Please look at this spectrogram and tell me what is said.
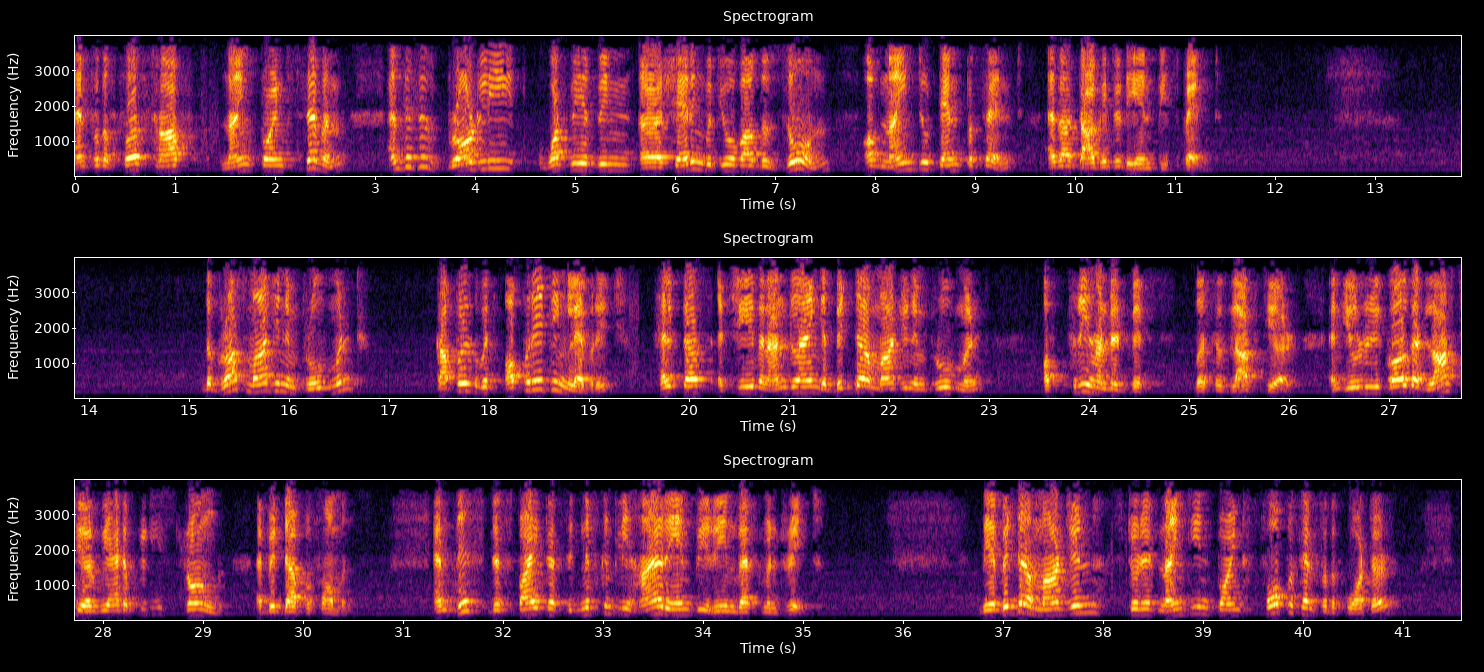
and for the first half, 9.7, and this is broadly what we have been uh, sharing with you about the zone of 9 to 10% as our targeted A&P spend. The gross margin improvement, coupled with operating leverage, helped us achieve an underlying EBITDA margin improvement of 300 bps versus last year. And you'll recall that last year we had a pretty strong EBITDA performance and this despite a significantly higher A&P reinvestment rate. The EBITDA margin stood at 19.4% for the quarter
